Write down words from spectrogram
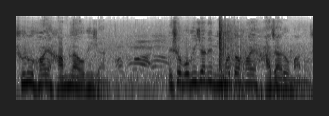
শুরু হয় হামলা অভিযান। এসব অভিযানে নিহত হয় হাজারো মানুষ।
